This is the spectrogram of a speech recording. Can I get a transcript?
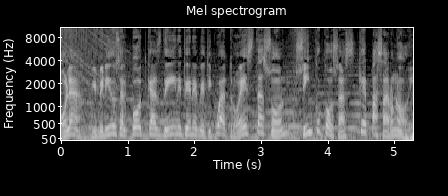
Hola, bienvenidos al podcast de NTN24. Estas son cinco cosas que pasaron hoy.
